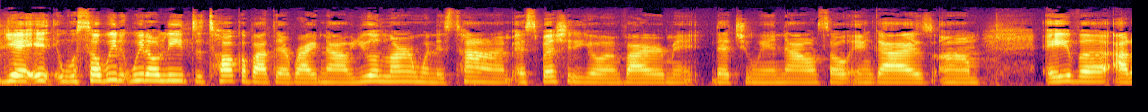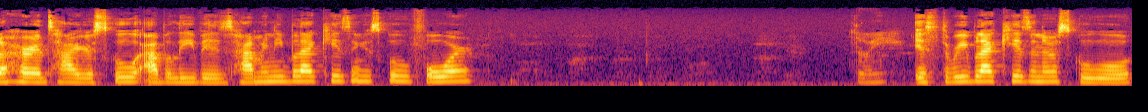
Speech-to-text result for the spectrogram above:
yeah, it was so we we don't need to talk about that right now. You'll learn when it's time, especially your environment that you're in now. So and guys, um, Ava out of her entire school, I believe is how many black kids in your school? Four. Three. It's three black kids in her school,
